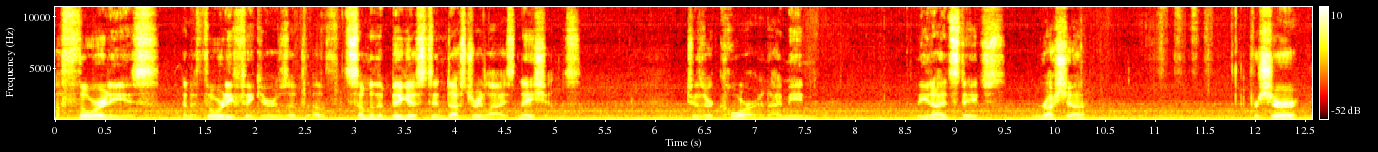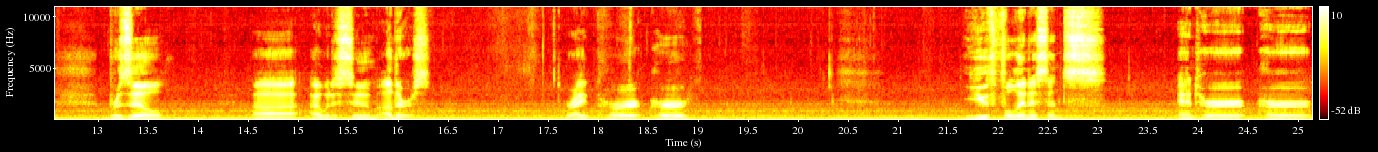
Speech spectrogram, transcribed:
authorities and authority figures of, of some of the biggest industrialized nations to their core. And I mean, the United States, Russia, for sure, Brazil, uh, I would assume others. Right? Her her youthful innocence and her her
